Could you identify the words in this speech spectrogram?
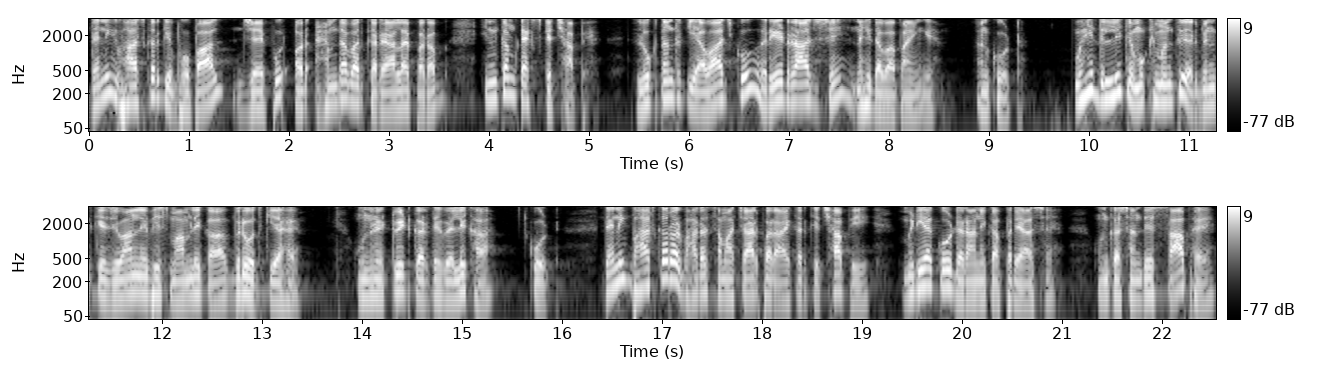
दैनिक भास्कर के भोपाल, जयपुर और अहमदाबाद कार्यालय पर अब इनकम टैक्स के छापे। लोकतंत्र की आवाज़ को रेड राज से नहीं दबा पाएँगे। अनकोट वहीं दिल्ली के मुख्यमंत्री अरविंद केजरीवाल ने भी इस मामले का विरोध किया है। उन्होंने ट्वीट करते हुए लिखा, कोट, दैनिक भास्कर और भारत समाचार पर आयकर के छापे मीडिया को डराने का प्रयास है। उनका संदेश साफ़ है,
